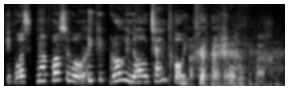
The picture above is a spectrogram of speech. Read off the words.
it was not possible. It could grow in the whole temple.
